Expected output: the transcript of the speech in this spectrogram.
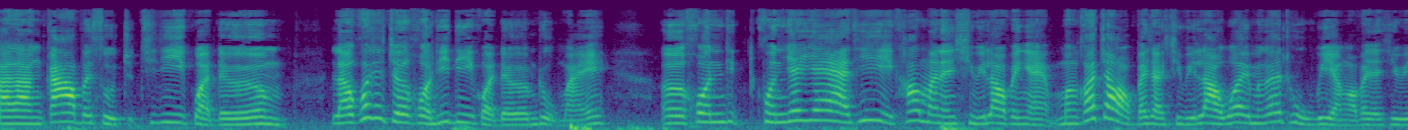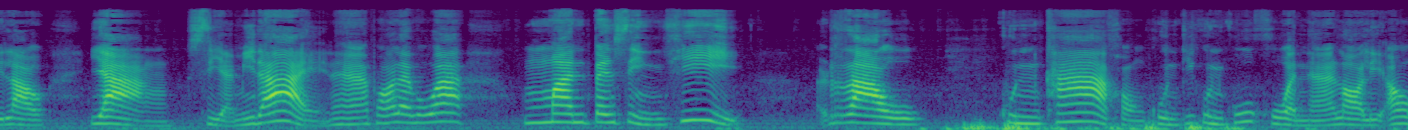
กำลังก้าวไปสู่จุดที่ดีกว่าเดิม เราก็จะเจอคนที่ดีกว่าเดิมถูกไหมเออคนคนแย่ๆที่เข้ามาในชีวิตเราเป็นไง มันก็จะออกไปจากชีวิตเราเว้ยมันก็จะถูกเหวี่ยงออกไปจากชีวิตเราอย่างเสียมิได้นะฮะเพราะอะไรเพราะว่ามันเป็นสิ่งที่เราคุณค่าของคุณที่คุณคู่ควรนะลอรีเอล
